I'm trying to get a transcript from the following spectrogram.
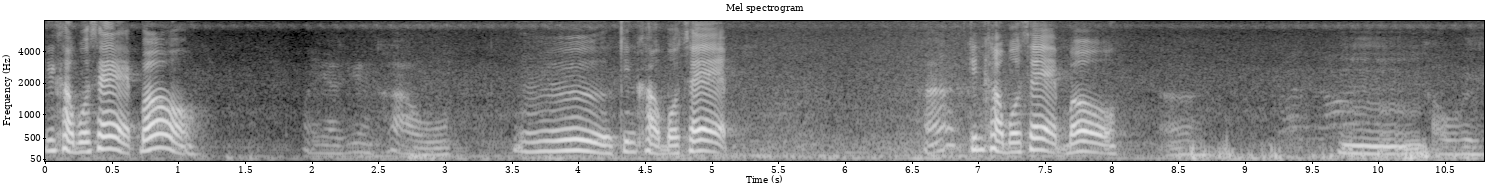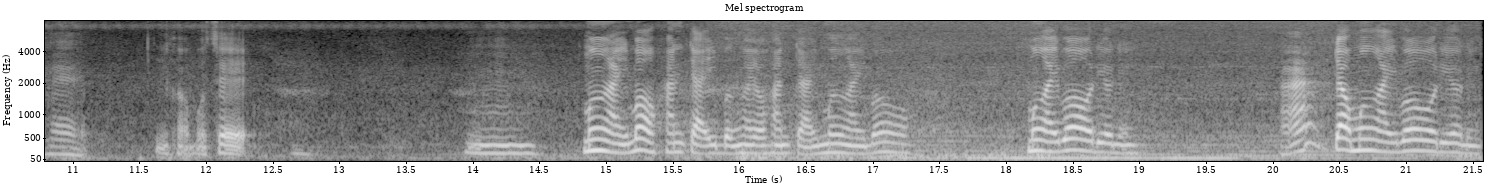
กินข้าวโบแซ่บบ่ไม่อยากกินข้าวเออ กินข้าวโบแซ่บฮะ กินข้าวโบแซ่บบ่เอออืมเขาไม่แซ่บกินข้าวโบแซ่บอืมเมื่อยบ่หันใจเบิ่งให้เอาหันใจเมื่อยบ่เมื่อยบ่เดียวนี้ฮะเจ้าเมื่อยบ่เดียวนี้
